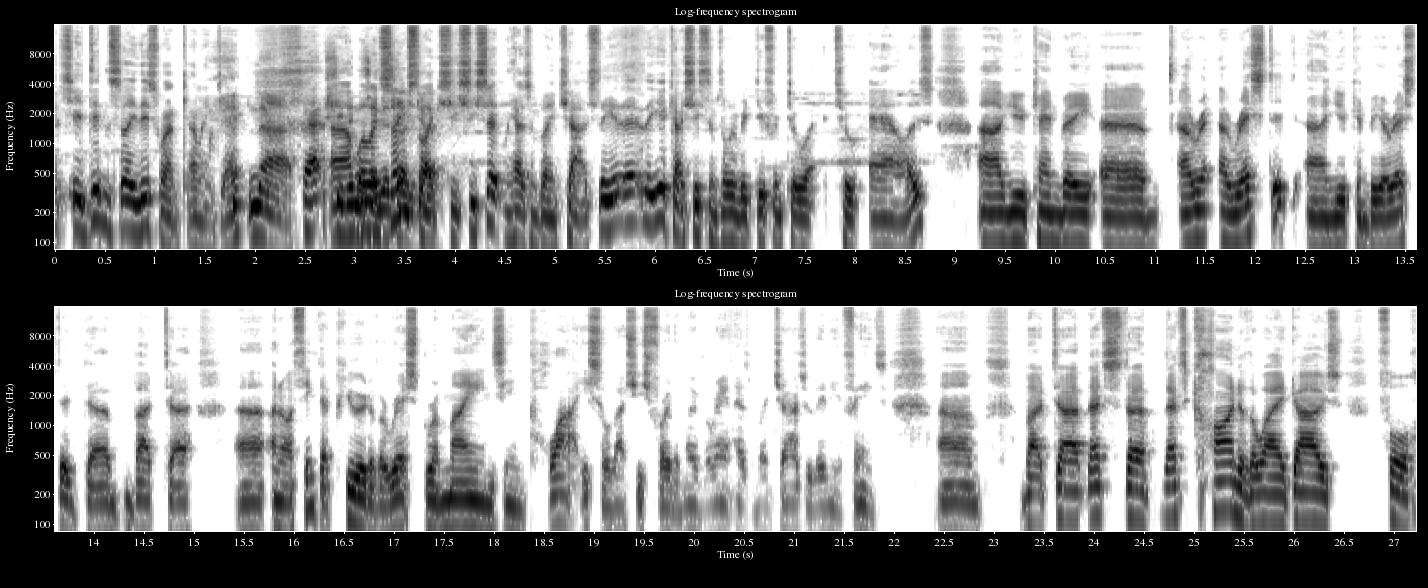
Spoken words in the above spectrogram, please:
she didn't see this one coming, Jack. no, perhaps she Uh, didn't well, see it seems like she, she certainly hasn't been charged. The, the, the UK system's a little bit different to to ours. Uh, you can be um arre- arrested. Uh, you can be arrested, uh, but uh, uh, and I think that period of arrest remains in place, although she's free to move around, hasn't been charged with any offence. Um, but uh, that's the that's kind of the way it goes for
